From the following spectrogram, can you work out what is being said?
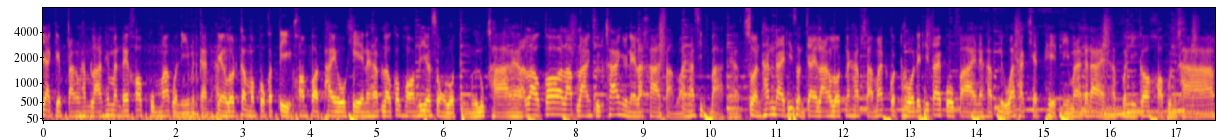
อยากเก็บตังค์ทำร้านให้มันได้ครอบคลุมมากกว่านี้เหมือนกันครับอย่างรถกลับมาปกติความปลอดภัยโอเคนะครับ เราก็พร้อมที่จะส่งรถถึงมือลูกค้านะครับแล้วเราก็รับล้างชุดข้างอยู่ในราคา 350 บาทนะครับ ส่วนท่านใดที่สนใจล้างรถนะครับ สามารถกดโทรได้ที่ใต้โปรไฟล์นะครับ หรือว่าทักแชทเพจนี้มาก็ได้นะครับ วันนี้ก็ขอบคุณครับ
